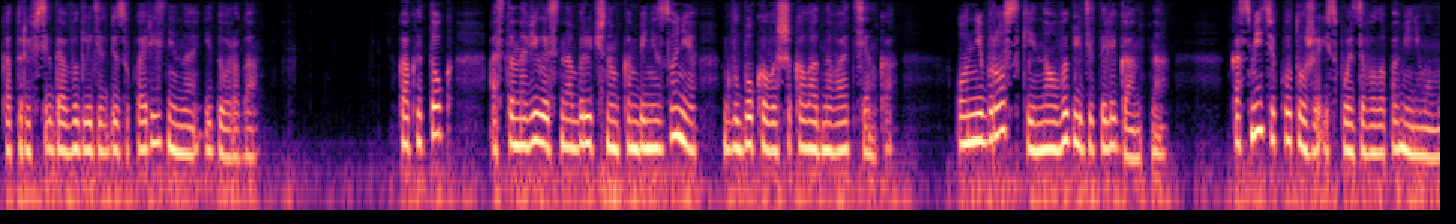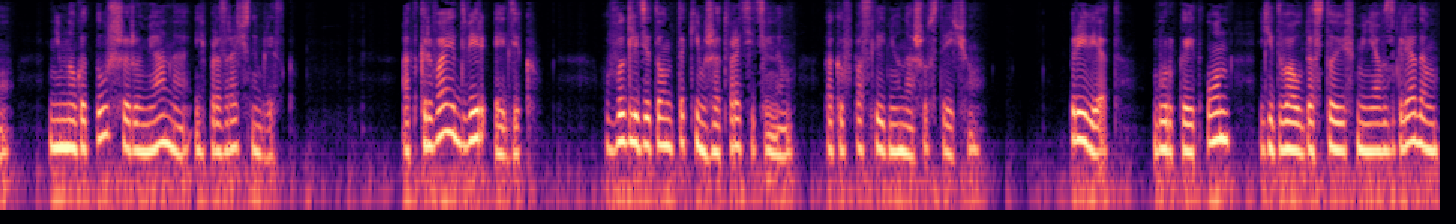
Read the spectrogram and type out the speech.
который всегда выглядит безукоризненно и дорого. Как итог, остановилась на брючном комбинезоне глубокого шоколадного оттенка. Он не броский, но выглядит элегантно. Косметику тоже использовала по минимуму. Немного туши, румяна и прозрачный блеск. Открывает дверь Эдик. Выглядит он таким же отвратительным, как и в последнюю нашу встречу. «Привет», — буркает он, едва удостоив меня взглядом,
